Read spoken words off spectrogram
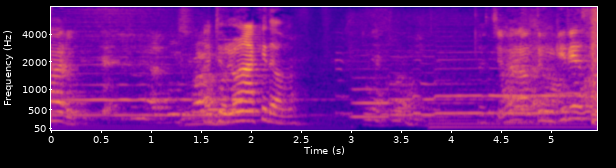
હારું ઝૂલો નાખી દો અમે ઊંઘી રહેશે.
